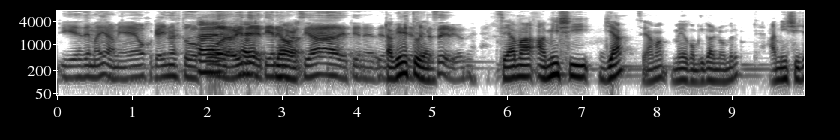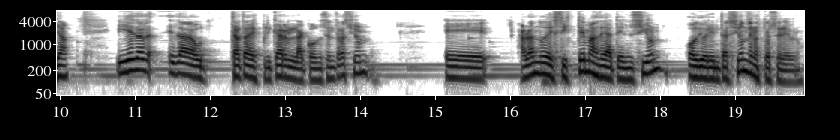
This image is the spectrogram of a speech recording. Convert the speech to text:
Y es de Miami, ¿eh? Ojo que ahí no es todo Eh, joda, ¿viste? eh, tiene no. universidades, tiene, tiene- También sí. Se llama Amishi Ya, se llama, medio complicado el nombre, Amishi Ya. Y ella, ella trata de explicar la concentración eh, hablando de sistemas de atención o de orientación de nuestro cerebro.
